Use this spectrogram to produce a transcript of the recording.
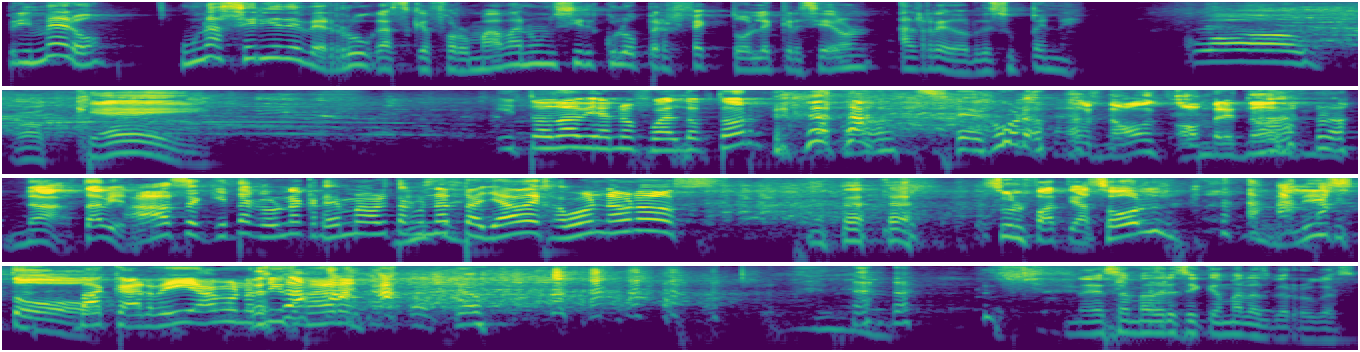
Primero, una serie de verrugas que formaban un círculo perfecto le crecieron alrededor de su pene. Wow. Ok. Y todavía no fue al doctor. Seguro. Pues no, hombre, no. Nah, está bien. Ah, se quita con una crema, ahorita con una tallada de jabón, vámonos. Sulfateazol. Listo. Bacardí, vámonos, chicos, madre. Esa madre sí quema las verrugas.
